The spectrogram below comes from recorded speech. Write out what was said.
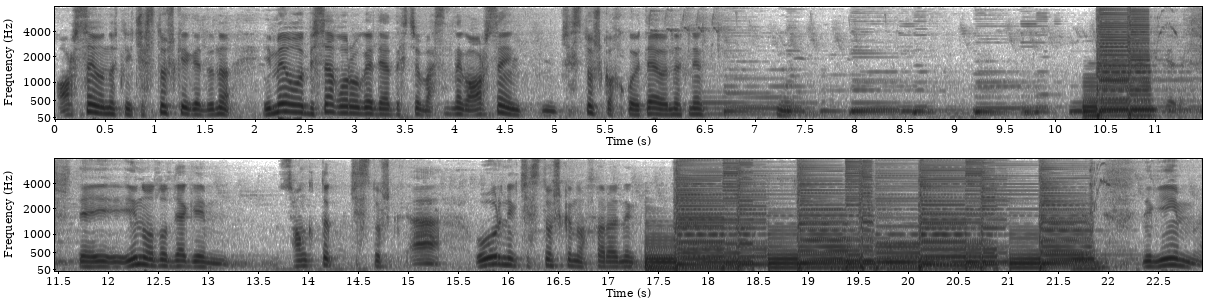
Орсын өнөтний частушки гэдэг өнөө Имео Бисагуру гэдэг ядаг чинь бас нэг Орсын частушки байхгүй те өнөтний Тэгээ энэ бол яг юм сонгодог частушк. А өөр нэг частушк нь болохоор нэг нэг ийм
